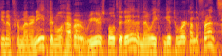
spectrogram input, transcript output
in them from underneath, and we'll have our rears bolted in, and then we can get to work on the fronts.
